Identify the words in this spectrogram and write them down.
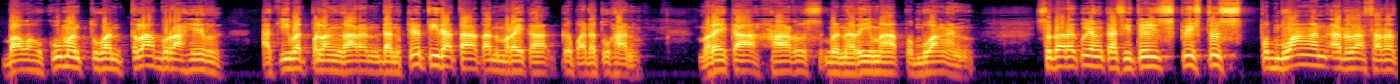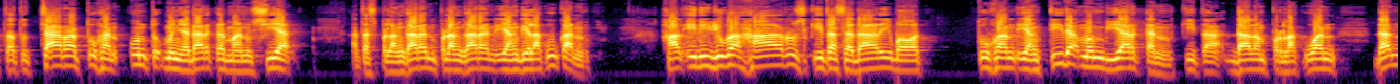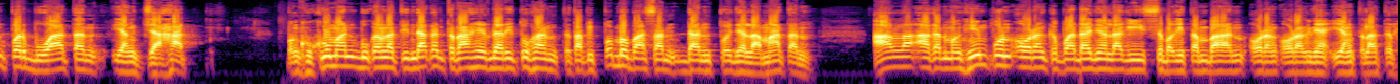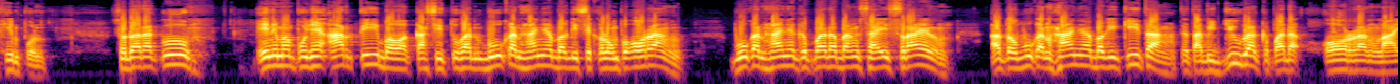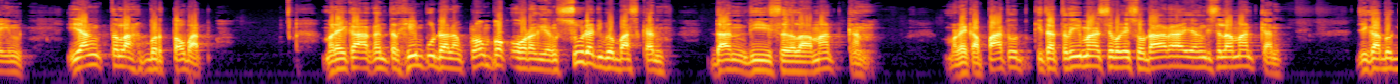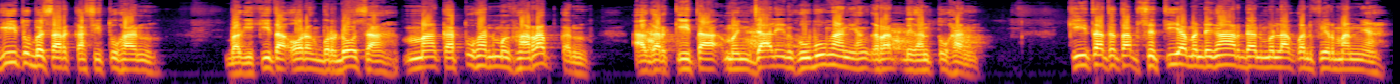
bahwa hukuman Tuhan telah berakhir akibat pelanggaran dan ketidaktaatan mereka kepada Tuhan. Mereka harus menerima pembuangan. Saudaraku yang kasih Kristus, pembuangan adalah salah satu cara Tuhan untuk menyadarkan manusia atas pelanggaran-pelanggaran yang dilakukan. Hal ini juga harus kita sadari bahwa Tuhan yang tidak membiarkan kita dalam perlakuan dan perbuatan yang jahat. Penghukuman bukanlah tindakan terakhir dari Tuhan, tetapi pembebasan dan penyelamatan. Allah akan menghimpun orang kepadanya lagi sebagai tambahan orang-orangnya yang telah terhimpun. Saudaraku, ini mempunyai arti bahwa kasih Tuhan bukan hanya bagi sekelompok orang, bukan hanya kepada bangsa Israel, atau bukan hanya bagi kita, tetapi juga kepada orang lain yang telah bertobat. Mereka akan terhimpun dalam kelompok orang yang sudah dibebaskan dan diselamatkan. Mereka patut kita terima sebagai saudara yang diselamatkan. Jika begitu besar kasih Tuhan bagi kita orang berdosa, maka Tuhan mengharapkan agar kita menjalin hubungan yang erat dengan Tuhan. Kita tetap setia mendengar dan melakukan firman-Nya.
